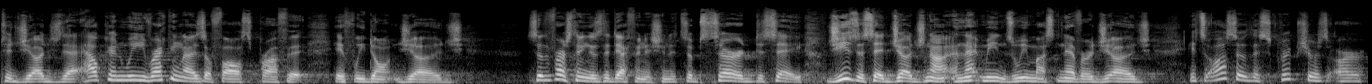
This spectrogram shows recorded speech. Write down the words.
to judge that. How can we recognize a false prophet if we don't judge? So the first thing is the definition. It's absurd to say, Jesus said, judge not, and that means we must never judge. It's also the scriptures are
